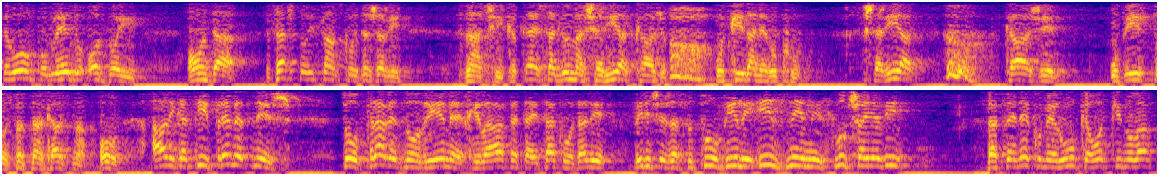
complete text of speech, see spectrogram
se u ovom pogledu odvoji, onda zašto u islamskoj državi znači, kad kaže sad ljudima šarijat kaže, oh, otkidanje ruku, šarijat kaže ubistvo, smrtna kazna. oh. ali kad ti premetneš to pravedno vrijeme hilafeta i tako dalje, vidit ćeš da su tu bili iznimni slučajevi da se nekome ruka otkinula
